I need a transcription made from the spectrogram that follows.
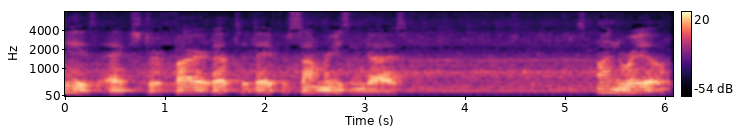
He is extra fired up today for some reason, guys. It's unreal.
